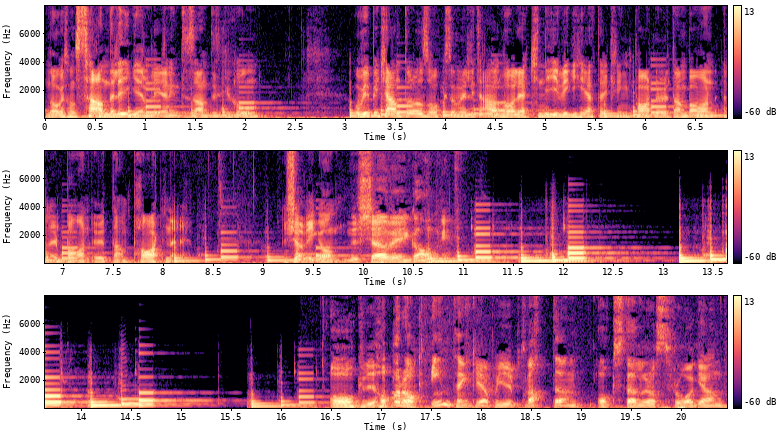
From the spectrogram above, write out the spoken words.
något som sannoliken blir en intressant diskussion. Och vi bekantar oss också med lite allvarliga knivigheter kring partner utan barn eller barn utan partner. Nu kör vi igång. Nu kör vi igång. Hoppar rakt in tänker jag på djupt vatten och ställer oss frågan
